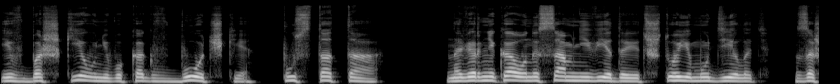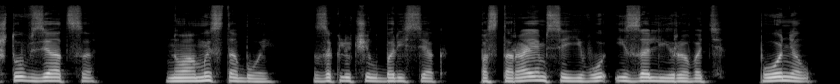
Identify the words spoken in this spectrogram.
и в башке у него, как в бочке, пустота. Наверняка он и сам не ведает, что ему делать, за что взяться. Ну а мы с тобой, — заключил Борисяк, — постараемся его изолировать. Понял?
